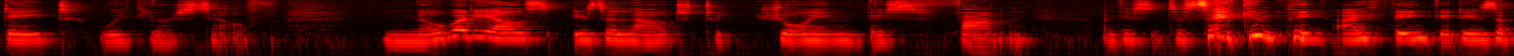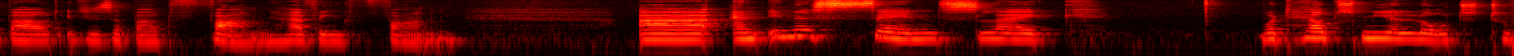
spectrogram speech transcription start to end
date with yourself. Nobody else is allowed to join this fun. And this is the second thing I think it is about. It is about fun, having fun. Uh, and in a sense, like what helps me a lot to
